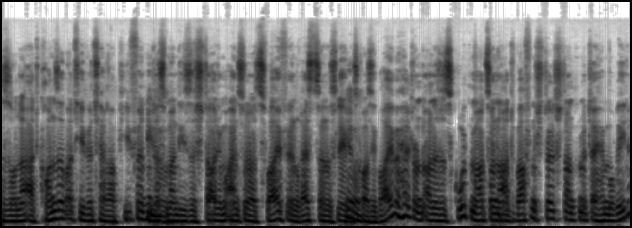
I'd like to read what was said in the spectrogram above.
so eine Art konservative Therapie finden, ja. dass man dieses Stadium 1 oder 2 für den Rest seines Lebens ja. quasi beibehält und alles ist gut? Man hat so eine Art Waffenstillstand mit der Hämorrhoide?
